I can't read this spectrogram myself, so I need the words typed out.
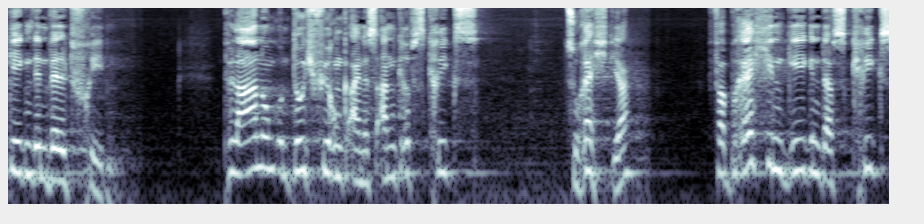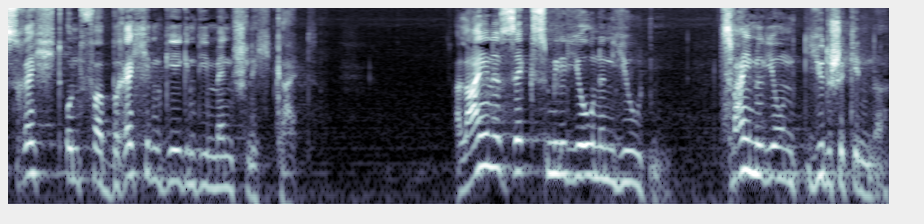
gegen den Weltfrieden, Planung und Durchführung eines Angriffskriegs, zu Recht, ja? Verbrechen gegen das Kriegsrecht und Verbrechen gegen die Menschlichkeit. Alleine sechs Millionen Juden, zwei Millionen jüdische Kinder,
